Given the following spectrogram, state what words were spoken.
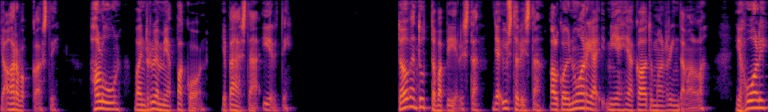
ja arvokkaasti, haluun vain ryömiä pakoon ja päästää irti. Toven tuttavapiiristä ja ystävistä alkoi nuoria miehiä kaatumaan rintamalla, ja huoli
